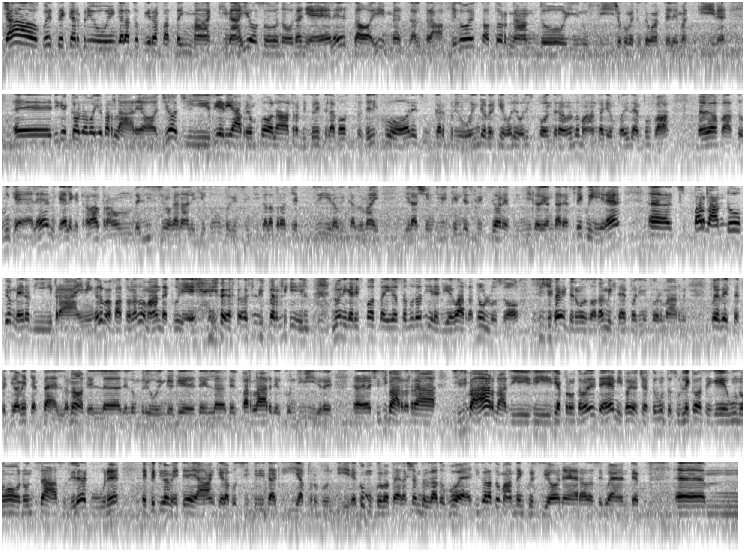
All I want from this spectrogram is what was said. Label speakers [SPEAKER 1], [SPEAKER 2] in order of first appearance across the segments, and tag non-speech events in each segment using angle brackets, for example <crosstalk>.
[SPEAKER 1] Ciao, questo è Car Brewing, la tua birra fatta in macchina. Io sono Daniele, sto in mezzo al traffico e sto tornando in ufficio come tutte quante le mattine. Eh, di che cosa voglio parlare oggi? Oggi si riapre un po' la, tra virgolette, la posta del cuore su Car Brewing perché volevo rispondere a una domanda che un po' di tempo fa mi aveva fatto Michele. Michele che tra l'altro ha un bellissimo canale YouTube che si intitola Project Zero, che casomai vi lascio il link in descrizione e vi invito ad andare a seguire, eh, parlando più o meno meno di priming. Lui mi ha fatto una domanda a cui <laughs> lì per lì l'unica risposta che io ho saputo dire è dire guarda non lo so, <laughs> sinceramente non lo so, dammi il tempo di informarmi. Pure questo effettivamente è bello no? del, dell'homebrewing, del, del, parlare, del condividere. Eh, ci si parla, tra, ci si, parla si, si, si, affrontano dei temi, poi a un certo punto sulle cose che uno non sa, sulle lacune, effettivamente ha anche la possibilità di approfondire. Comunque vabbè, lasciando il lato poetico, la domanda in questione era la seguente. Ehm,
